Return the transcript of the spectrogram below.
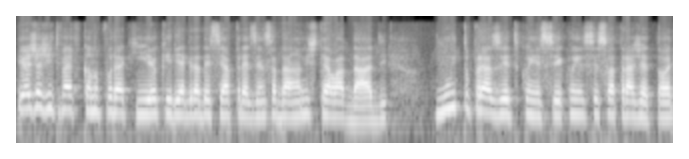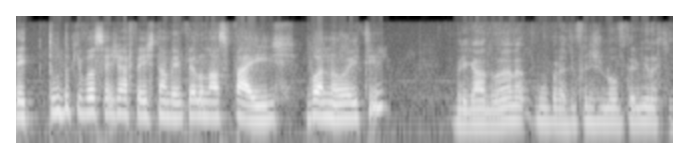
E hoje a gente vai ficando por aqui. Eu queria agradecer a presença da Ana Estela Haddad. Muito prazer te conhecer, conhecer sua trajetória e tudo que você já fez também pelo nosso país. Boa noite. Obrigado, Ana. O Brasil Feliz de Novo termina aqui.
